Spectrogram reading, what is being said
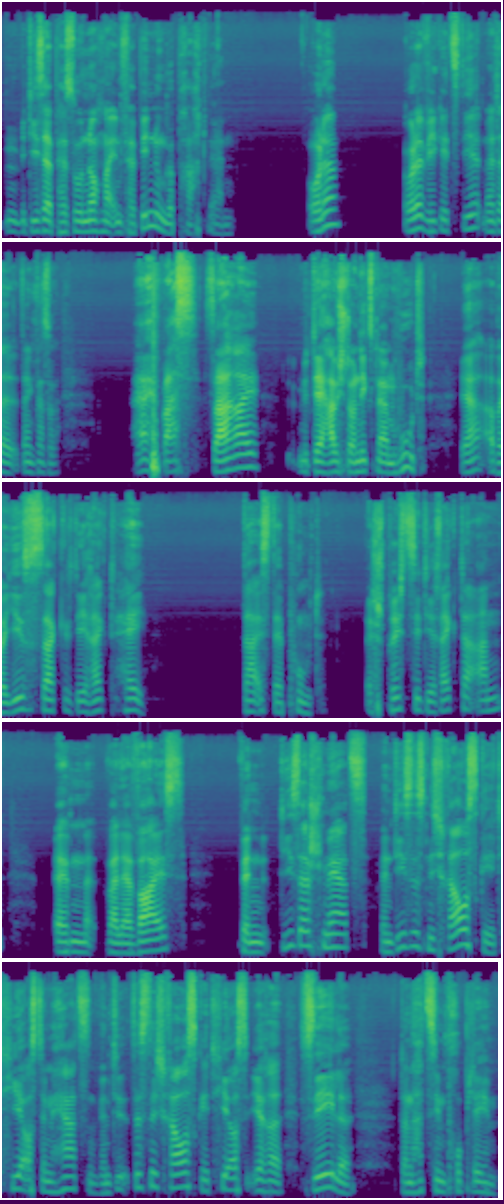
mit dieser Person nochmal in Verbindung gebracht werden. Oder? Oder wie geht's dir? Da denkt man so, hä, was? Sarai? Mit der habe ich doch nichts mehr im Hut. Ja, aber Jesus sagt direkt, hey, da ist der Punkt. Er spricht sie direkt da an, ähm, weil er weiß, wenn dieser Schmerz, wenn dieses nicht rausgeht hier aus dem Herzen, wenn das nicht rausgeht hier aus ihrer Seele, dann hat sie ein Problem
